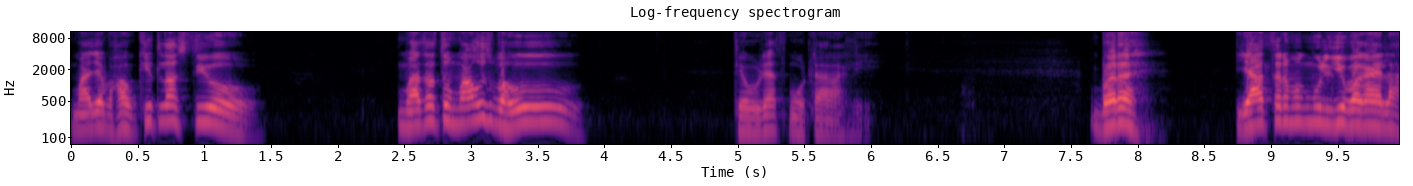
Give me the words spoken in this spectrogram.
माझ्या भावकीतलाच त्यो माझा तो माऊस भाऊ. तेवढ्यात मोठा राहिली बरं या तर मग मुलगी बघायला.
